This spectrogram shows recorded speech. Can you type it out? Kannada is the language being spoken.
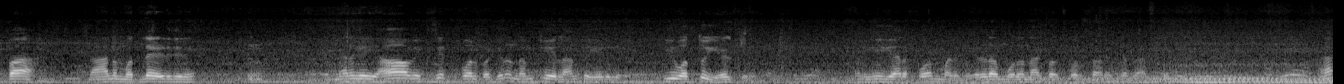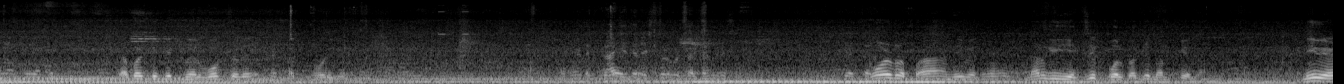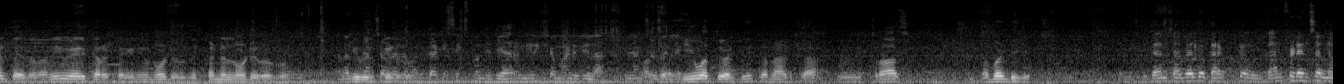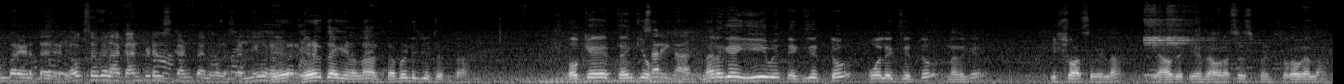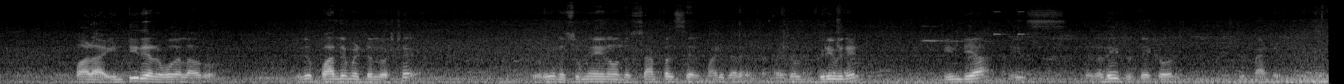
ಅಪ್ಪ ನಾನು ಮೊದಲೇ ಹೇಳಿದ್ದೀನಿ. ನನಗೆ ಯಾವ ಎಕ್ಸಿಟ್ ಪೋಲ್ ಬಗ್ಗೆನೂ ನಂಬಿಕೆ ಇಲ್ಲ ಅಂತ ಹೇಳಿದ್ದೀನಿ. ಇವತ್ತು ಹೇಳ್ತೀನಿ. ನನಗೀಗ ಯಾರು ಫೋನ್ ಮಾಡಿದ್ರು. ಎರಡು, ಮೂರು, ನಾಲ್ಕು ಫೋನ್ ಸಾವಿರಕ್ಕೆಲ್ಲ ಡಬಲ್ ಟಿಕೆಟ್ ಮೇಲೆ ಹೋಗ್ತದೆ ಅದು ನೋಡಿದ್ದೀನಿ. ನೋಡ್ರಪ್ಪ ನೀವೇನೆ. ನನಗೆ ಈ ಎಕ್ಸಿಟ್ ಪೋಲ್ ಬಗ್ಗೆ ನಂಬಿಕೆ ಇಲ್ಲ. ನೀವು ಹೇಳ್ತಾ ಇದ್ದಲ್ಲ ನೀವು ಹೇಳಿ ಕರೆಕ್ಟಾಗಿ ನೀವು ನೋಡಿರೋದು ಕಣ್ಣಲ್ಲಿ ನೋಡಿರೋದು. ಕಿವಿಲಿ ಕೇಳಿರೋದು ಇವತ್ತು ಹೇಳ್ತೀನಿ ಕರ್ನಾಟಕ ಕ್ರಾಸ್ ಡಬಲ್ ಡಿಜಿಟ್ ವಿಧಾನಸಭೆಯಲ್ಲೂ ಕರೆಕ್ಟ್ ಕಾನ್ಫಿಡೆನ್ಸ್ ನಂಬರ್ ಹೇಳ್ತಾ ಇದ್ರಿ. ಲೋಕಸಭೆಯಲ್ಲಿ ಆ ಕಾನ್ಫಿಡೆನ್ಸ್ ಕಾಣ್ತಾ ಇಲ್ವಲ್ಲ ಸರ್? ನೀವು ಹೇಳ್ತಾ ಇದ್ದೀನಲ್ಲ ಡಬಲ್ ಡಿಜಿಟ್ ಅಂತ. ಓಕೆ ಥ್ಯಾಂಕ್ ಯು ನನಗೆ ಈ ಎಕ್ಸಿಟ್ಟು ಪೋಲ್ ಎಕ್ಸಿಟ್ಟು ನನಗೆ ವಿಶ್ವಾಸ ಇಲ್ಲ ಯಾವುದಕ್ಕೆ ಅಂದರೆ ಅವ್ರ ಅಸೆಸ್ಮೆಂಟ್ಸ್ ಹೋಗಲ್ಲ ಭಾಳ ಇಂಟೀರಿಯರ್ ಹೋಗಲ್ಲ ಅವರು. ಇದು ಪಾರ್ಲಿಮೆಂಟಲ್ಲೂ ಅಷ್ಟೇ ಇವರೇನು ಸುಮ್ಮನೆ ಏನೋ ಒಂದು ಸ್ಯಾಂಪಲ್ ಸೇಲ್ ಮಾಡಿದ್ದಾರೆ I don't believe in it India is ready to take over the matter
